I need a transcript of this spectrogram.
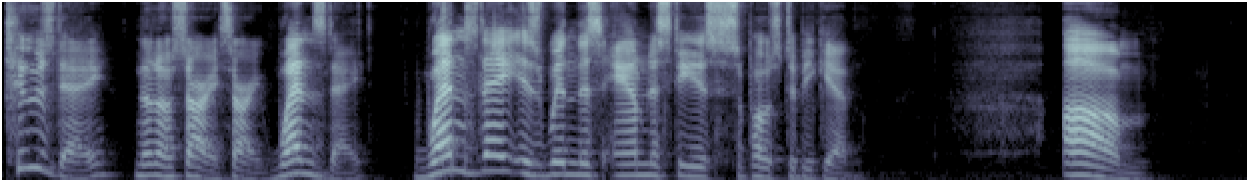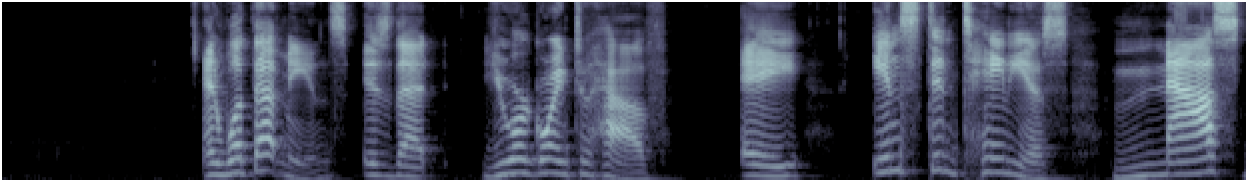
Tuesday, no, no, sorry, sorry, Wednesday. Wednesday is when this amnesty is supposed to begin. Um, and what that means is that you are going to have a instantaneous mass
